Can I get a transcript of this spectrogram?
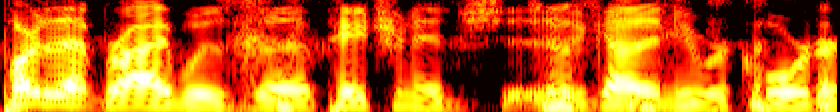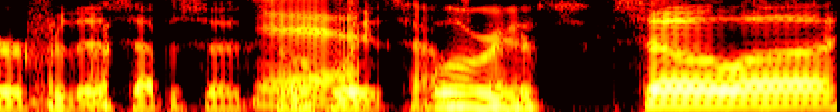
Part of that bribe was the patronage. Uh, Just got a new recorder for this episode, so Yeah. hopefully it sounds better. Glorious. So uh,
